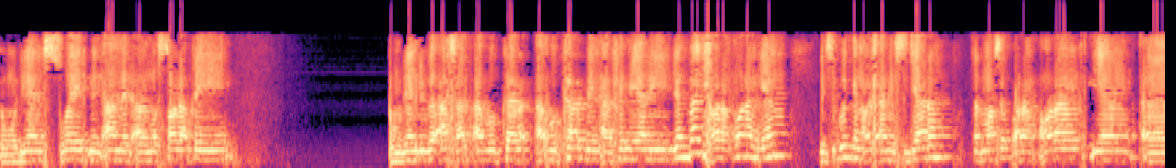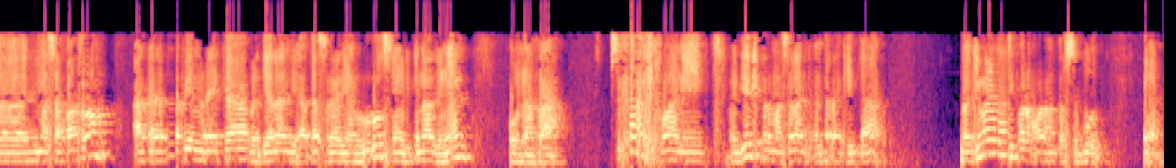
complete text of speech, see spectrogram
kemudian Suwaid bin Amir al-Mustalaqi, kemudian juga Asad Abu Kar, Abu Kar bin al-Himyari, dan banyak orang-orang yang disebutkan oleh ahli sejarah termasuk orang-orang yang e, di masa patroh akan tetapi mereka berjalan di atas rel yang lurus yang dikenal dengan hunafa. Sekarang ikhwani menjadi permasalahan antara kita bagaimana nasib orang-orang tersebut? Ya.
